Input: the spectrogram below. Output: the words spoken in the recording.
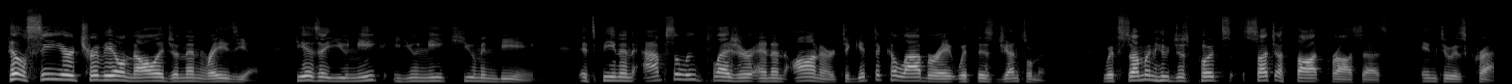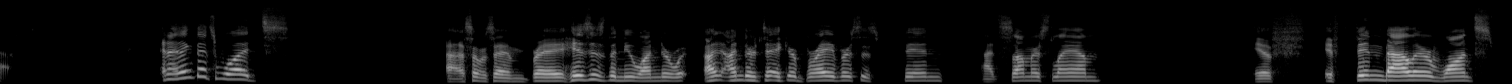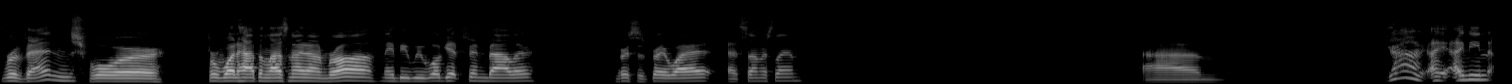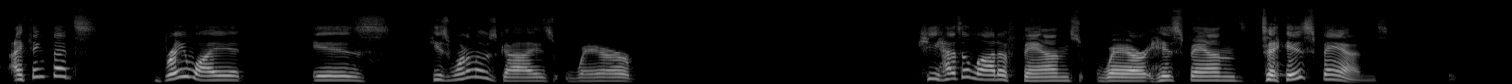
He'll see your trivial knowledge and then raise you. He is a unique, unique human being. It's been an absolute pleasure and an honor to get to collaborate with this gentleman, with someone who just puts such a thought process into his craft. And I think that's what uh, someone saying Bray. His is the new Under Undertaker. Bray versus Finn at SummerSlam. If if Finn Balor wants revenge for for what happened last night on Raw, maybe we will get Finn Balor versus Bray Wyatt at SummerSlam. Um, yeah, I, I mean, I think that's Bray Wyatt is he's one of those guys where he has a lot of fans where his fans to his fans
